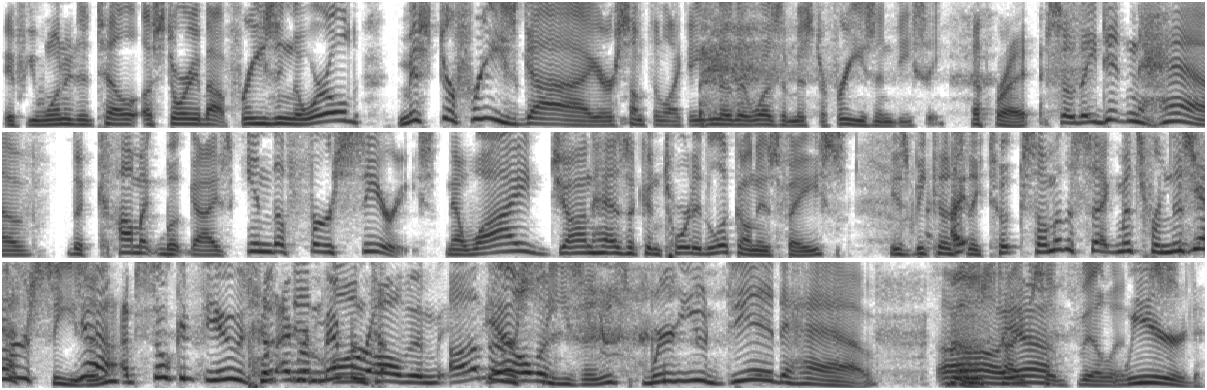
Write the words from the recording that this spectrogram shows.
if you wanted to tell a story about freezing the world, Mr. Freeze guy or something like that, even though there was a Mr. Freeze in DC. right. So they didn't have the comic book guys in the first series. Now, why John has a contorted look on his face is because I- they took some of the segments from this Yes, first season. Yeah, I'm so confused because I remember all them other yeah, all seasons where you did have oh, those Oh, types yeah. of villains. Weird.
